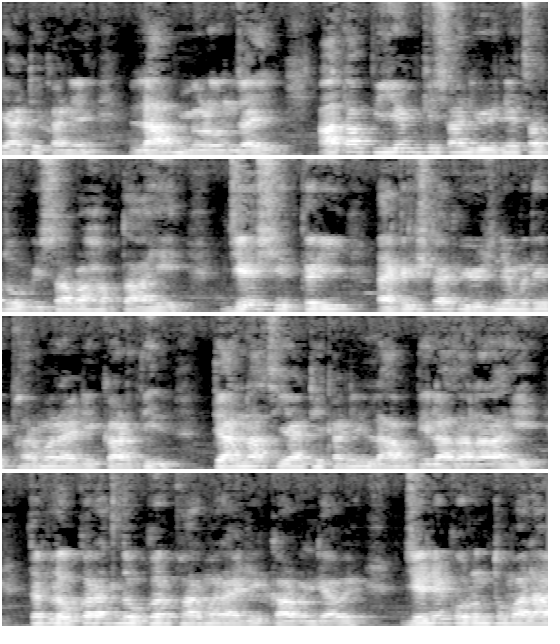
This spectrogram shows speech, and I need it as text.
या ठिकाणी लाभ मिळून जाईल. आता पी एम किसान योजनेचा जो विसावा हप्ता आहे जे शेतकरी ॲग्रिस्टॅक योजनेमध्ये फार्मर आय डी काढतील त्यांनाच या ठिकाणी लाभ दिला जाणार आहे. तर लवकरात लवकर फार्मर आय डी काढून घ्यावे. जेणेकरून तुम्हाला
